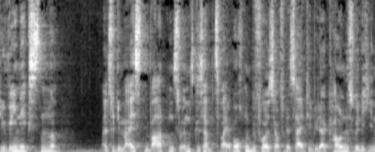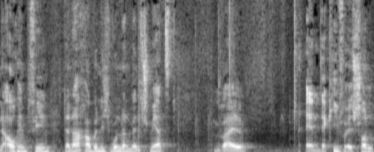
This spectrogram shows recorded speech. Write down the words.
die wenigsten, also die meisten warten so insgesamt zwei Wochen, bevor sie auf der Seite wieder kauen. Das würde ich Ihnen auch empfehlen. Danach aber nicht wundern, wenn es schmerzt, weil ähm, der Kiefer ist schon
